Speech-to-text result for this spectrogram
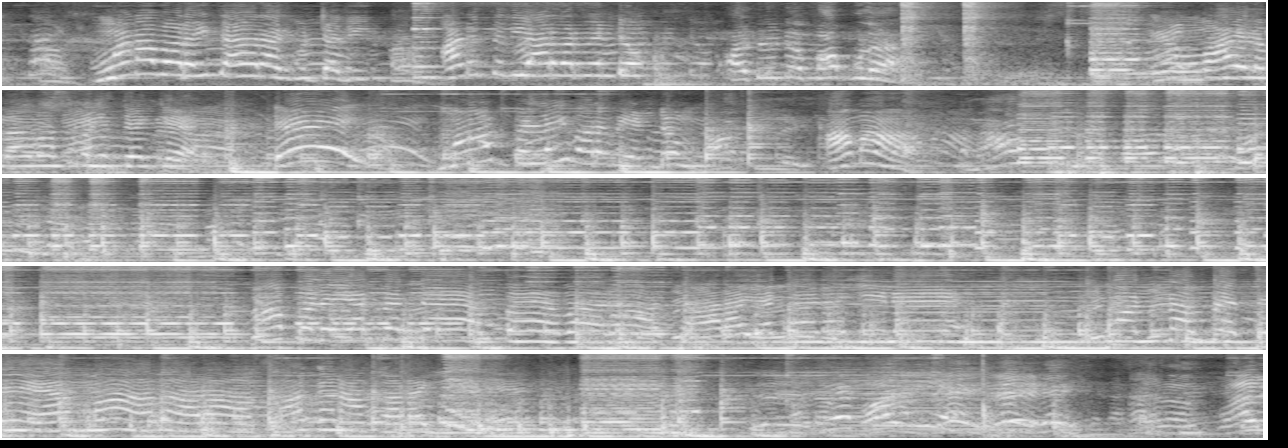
மணவரை தயாராகி விட்டது அடுத்தது யார் வர வேண்டும்? மாப்பிள்ள? என் வாயில வாசம் பண்ணி தேக்க டேய் மாப்பிள்ளை வர வேண்டும். ஆமா.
